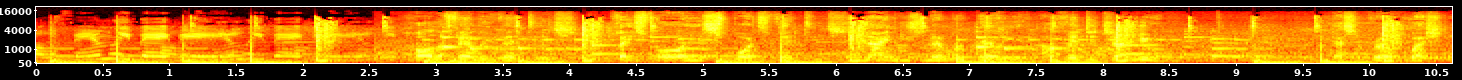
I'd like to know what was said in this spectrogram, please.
Hall of Family, baby. Family, baby. Hall of Family Vintage, place for all your sports vintage, 90s memorabilia. How vintage are you? That's a real question.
